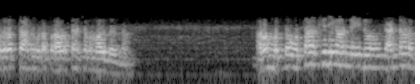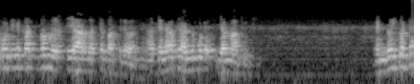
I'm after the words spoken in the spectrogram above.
കുതിരത്താണ് ഇവിടെ പ്രവർത്തനക്ഷമമാകുന്നതെന്നാണ്. അപ്പം മൊത്തം മുത്താഖിരികൾ എന്ത് ചെയ്തു. രണ്ടവിടെ കൂട്ടി കസ്ബം ഇഖ്തിയാർ മറ്റേ പത്തിൽ വന്ന്. ആ ഖിലാഫ് രണ്ടും കൂടെ ജമാക്കി എന്തോയിക്കോട്ടെ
